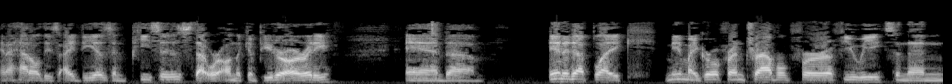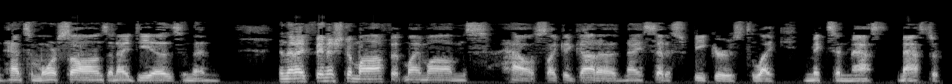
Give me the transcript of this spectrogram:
and I had all these ideas and pieces that were on the computer already. And um, ended up like me and my girlfriend traveled for a few weeks and then had some more songs and ideas and then and then I finished them off at my mom's house. Like I got a nice set of speakers to like mix and mas- master,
